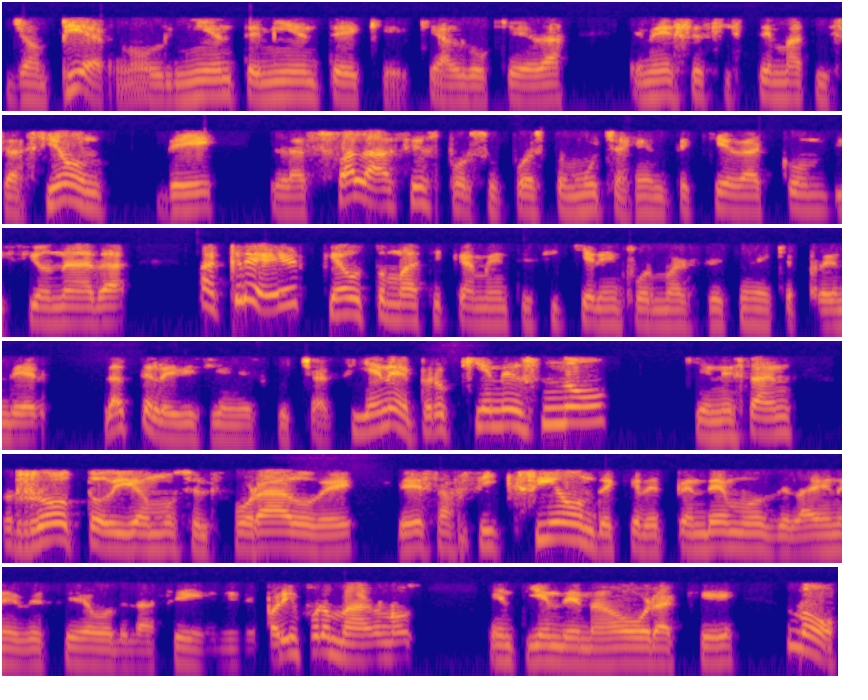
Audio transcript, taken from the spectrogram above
Jean-Pierre, ¿no? Miente, miente que, que algo queda en esa sistematización de las falacias, por supuesto, mucha gente queda condicionada a creer que automáticamente si quiere informarse tiene que prender la televisión y escuchar CNN, pero quienes no, quienes han roto, digamos, el forado de, de esa ficción de que dependemos de la NBC o de la CNN para informarnos, entienden ahora que no,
